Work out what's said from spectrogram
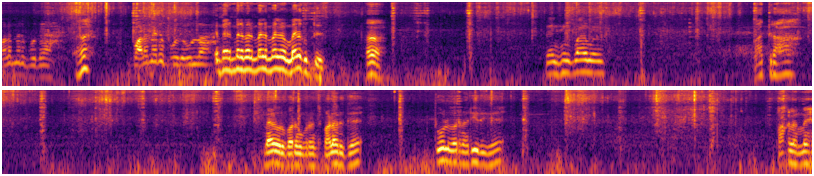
பழமேற போதா ஆ பழமேற போகுது உள்ள மேலே மேலே மேலே மேலே மேலே குத்து ஆ பாருங்க பாத்துரா மேலே ஒரு பாருங்க ஃப்ரெண்ட்ஸ் பழம் இருக்குது தோல் வர நிறைய இருக்குது பார்க்கலாமே.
